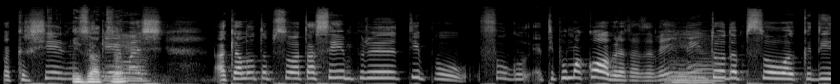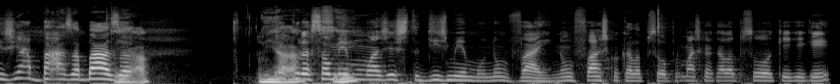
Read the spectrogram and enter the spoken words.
Para crescer, não Uhum. Exato, sei quê, é. mas aquela outra pessoa está sempre tipo fogo, é tipo uma cobra, estás a ver? Nem toda pessoa que diz, já baza, baza. Yeah. O teu Yeah, coração sim. mesmo às vezes te diz mesmo, não vai, não faz com aquela pessoa, por mais que aquela pessoa que que que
